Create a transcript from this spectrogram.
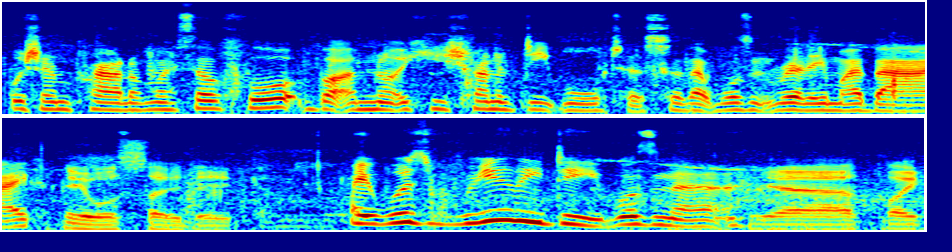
which I'm proud of myself for, but I'm not a huge fan of deep water, so that wasn't really my bag. it was so deep. It was really deep, wasn't it? Yeah, like,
